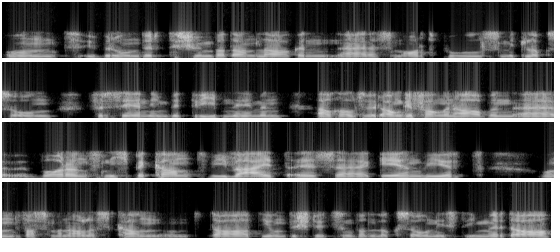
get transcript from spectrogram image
und über 100 Schwimmbadanlagen, äh, Smart Pools mit Loxon versehen in Betrieb nehmen. Auch als wir angefangen haben, äh, war uns nicht bekannt, wie weit es äh, gehen wird und was man alles kann. Und da die Unterstützung von Loxon ist immer da,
